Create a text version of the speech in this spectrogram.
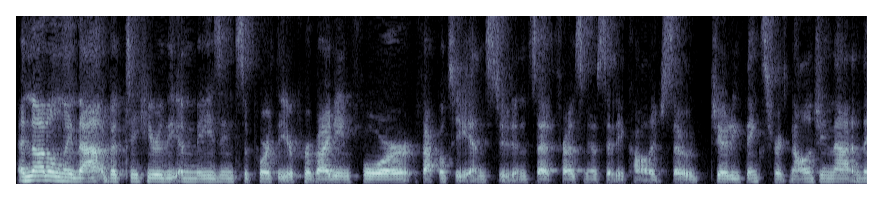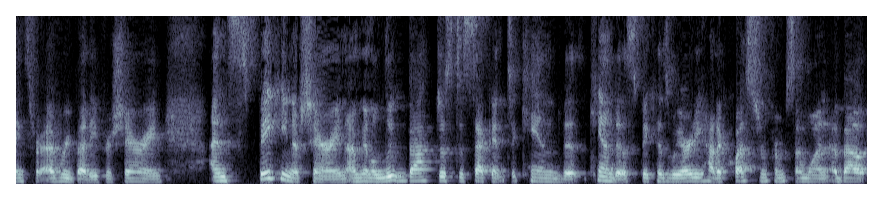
and not only that, but to hear the amazing support that you're providing for faculty and students at Fresno City College. So Jody, thanks for acknowledging that and thanks for everybody for sharing. And speaking of sharing, I'm gonna loop back just a second to Candace because we already had a question from someone about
